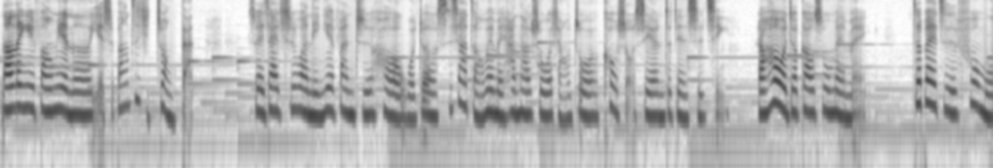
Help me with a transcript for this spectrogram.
那另一方面呢，也是帮自己壮胆。所以在吃完年夜饭之后，我就私下找妹妹，和她说我想要做叩首谢恩这件事情。然后我就告诉妹妹，这辈子父母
